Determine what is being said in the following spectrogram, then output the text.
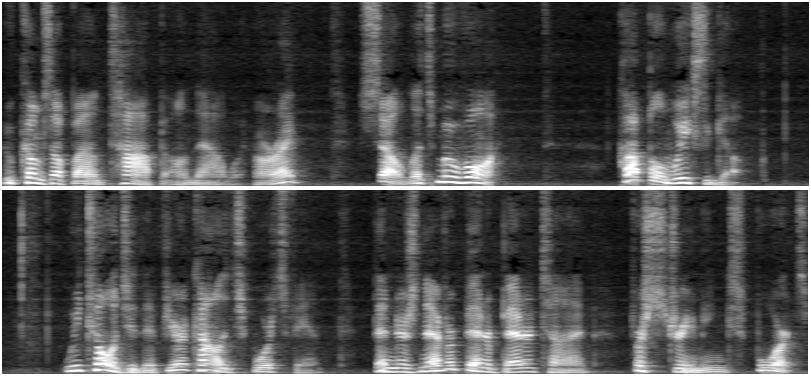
who comes up on top on that one. All right. So let's move on. A couple of weeks ago, we told you that if you're a college sports fan, then there's never been a better time for streaming sports.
